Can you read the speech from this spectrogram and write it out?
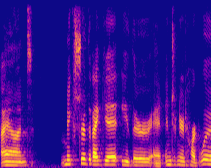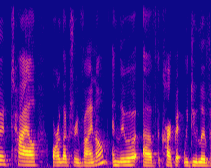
and make sure that I get either an engineered hardwood, tile, or luxury vinyl in lieu of the carpet. We do live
